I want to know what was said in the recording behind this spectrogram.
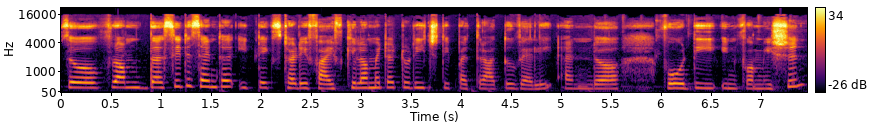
So from the city center, it takes 35 kilometer to reach the Patratu Valley. And uh, for the information,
